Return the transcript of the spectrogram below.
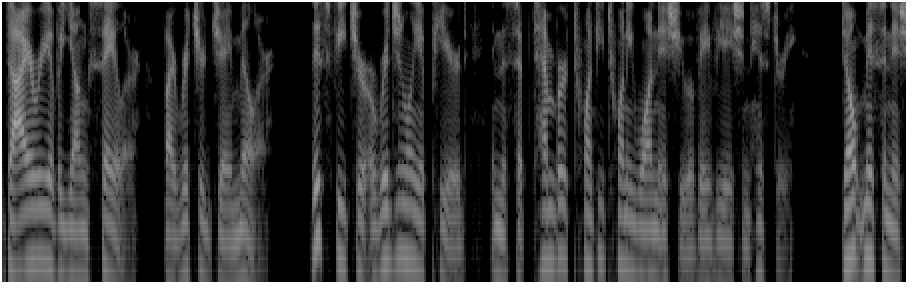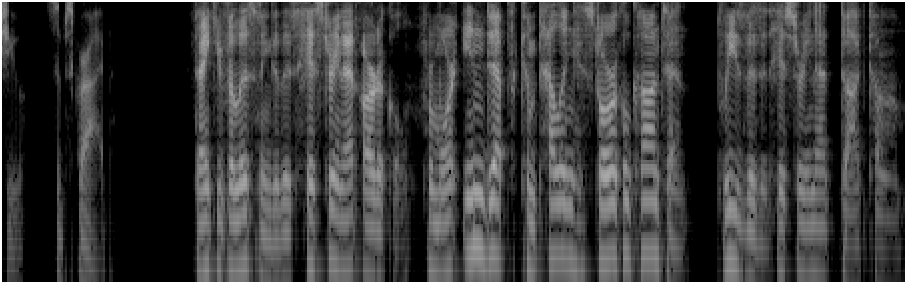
Diary of a Young Sailor, by Richard J. Miller. This feature originally appeared in the September 2021 issue of Aviation History. Don't miss an issue. Subscribe. Thank you for listening to this HistoryNet article. For more in depth, compelling historical content, please visit HistoryNet.com.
